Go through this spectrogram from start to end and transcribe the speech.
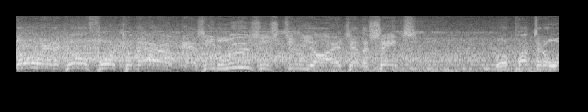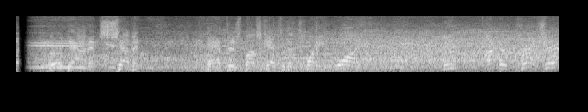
nowhere to go for Kamara as he loses two yards and the Saints will punt it away. Third down and seven. Panthers must get to the 21. Newton under pressure.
